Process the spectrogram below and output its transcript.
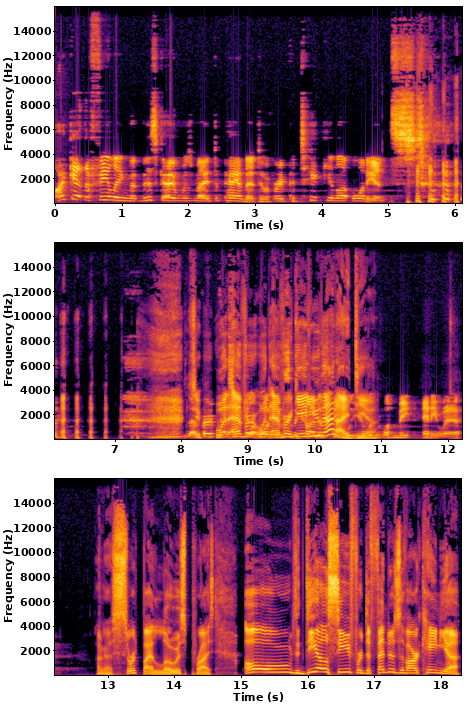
I get the feeling that this game was made to pander to a very particular audience. Very Whatever- particular whatever audience are gave you that idea. You wouldn't want to meet anywhere. I'm gonna sort by lowest price. Oh, the DLC for Defenders of Ardania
